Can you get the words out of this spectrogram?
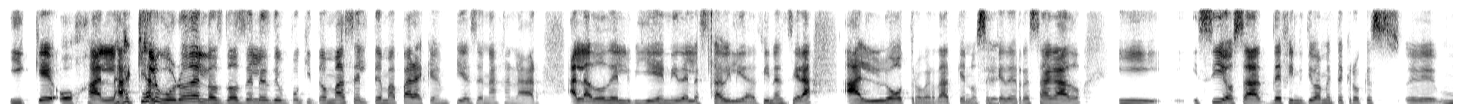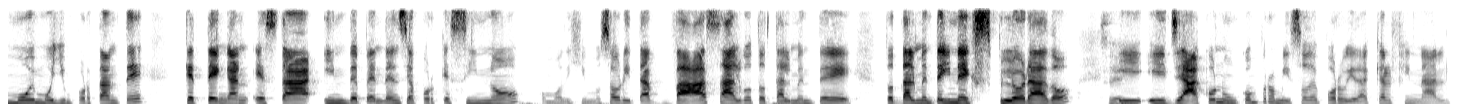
y que ojalá que alguno de los dos se les dé un poquito más el tema para que empiecen a ganar al lado del bien y de la estabilidad financiera al otro, ¿verdad? Que no se quede rezagado. Y, sí, o sea, definitivamente creo que es eh, muy, muy importante que tengan esta independencia, porque si no, como dijimos ahorita, vas a algo totalmente, totalmente inexplorado y, ya con un compromiso de por vida que al final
